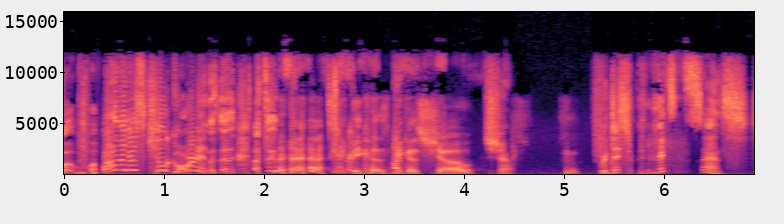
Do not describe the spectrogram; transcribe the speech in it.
But why don't they just kill Gordon? That's, that's a because because show. show. For this, it makes sense.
